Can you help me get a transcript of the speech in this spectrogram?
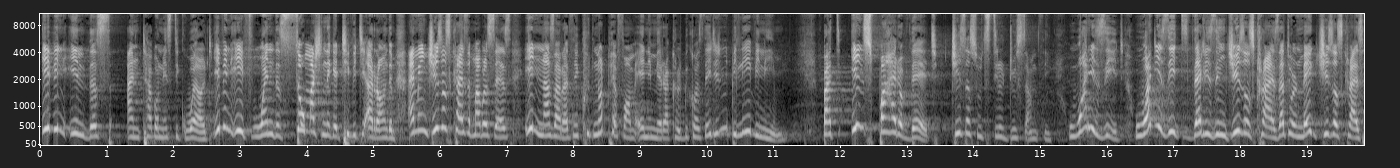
Even in this antagonistic world, even if when there's so much negativity around them. I mean, Jesus Christ, the Bible says, in Nazareth, he could not perform any miracle because they didn't believe in him. But in spite of that, Jesus would still do something. What is it? What is it that is in Jesus Christ that will make Jesus Christ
